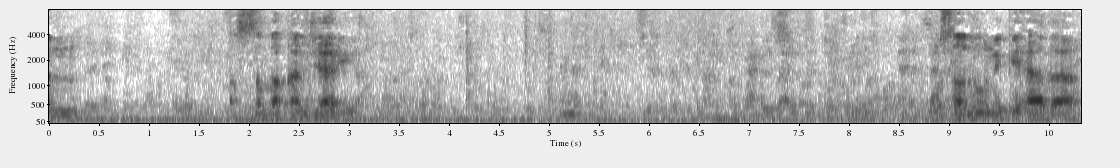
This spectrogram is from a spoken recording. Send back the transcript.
عن الصدقة الجارية. وصالونك هذا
